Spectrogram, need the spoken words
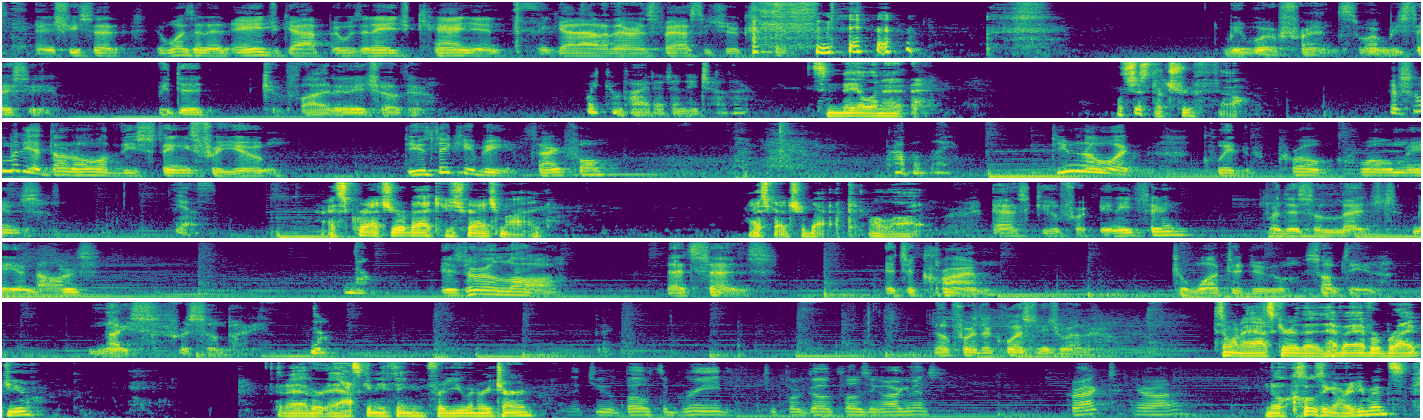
and she said it wasn't an age gap, it was an age canyon, and got out of there as fast as you could. we were friends, weren't we, Stacy? We did confide in each other. We confided in each other. It's nailing it. It's just the truth, though. If somebody had done all of these things for you, do you think you'd be thankful? Probably. Do you know what quid pro quo means? Yes. I scratch your back, you scratch mine. I scratch your back a lot. Ask you for anything for this alleged million dollars? No. Is there a law that says it's a crime to want to do something nice for somebody? No. No further questions, Your Honor. Someone ask her that have I ever bribed you? Did I ever ask anything for you in return? That you both agreed to forego closing arguments? Correct, Your Honor? No closing arguments?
